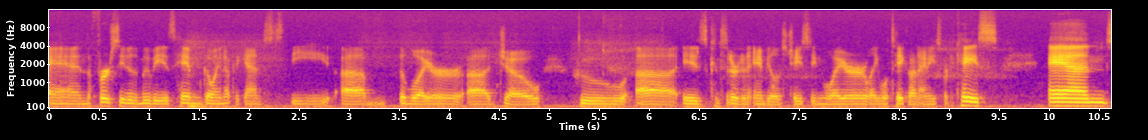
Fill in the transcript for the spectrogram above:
And the first scene of the movie is him going up against the um, the lawyer uh, Joe, who uh, is considered an ambulance chasing lawyer, like will take on any sort of case. And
